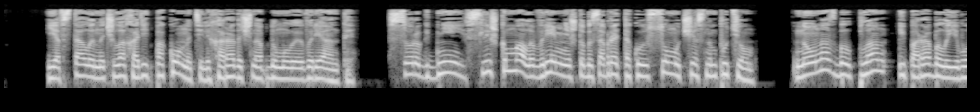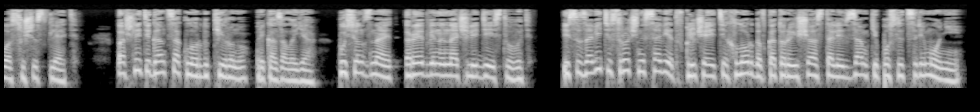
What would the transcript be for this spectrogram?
Я встала и начала ходить по комнате, лихорадочно обдумывая варианты. Сорок дней — слишком мало времени, чтобы собрать такую сумму честным путем. Но у нас был план, и пора было его осуществлять. «Пошлите гонца к лорду Кирону», — приказала я. «Пусть он знает, Редвины начали действовать. И созовите срочный совет, включая тех лордов, которые еще остались в замке после церемонии».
